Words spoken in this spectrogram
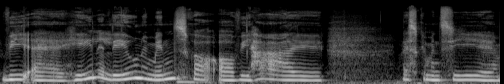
vi er hele levende mennesker, og vi har... Øh, hvad skal man sige, øh,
